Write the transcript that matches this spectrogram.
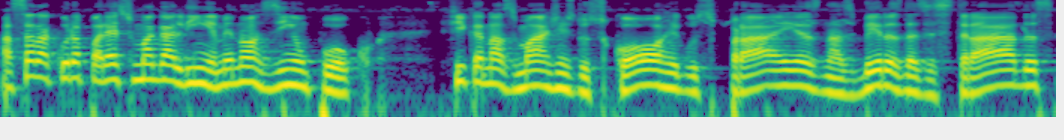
A saracura parece uma galinha, menorzinha um pouco Fica nas margens dos córregos, praias, nas beiras das estradas.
